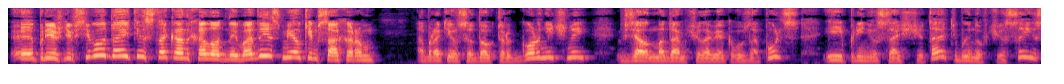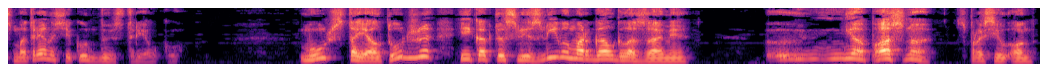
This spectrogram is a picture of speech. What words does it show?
Э, прежде всего дайте стакан холодной воды с мелким сахаром. Обратился доктор к горничной, взял мадам Человекову за пульс и принялся считать, вынув часы и смотря на секундную стрелку. Муж стоял тут же и как-то слезливо моргал глазами. — Не опасно? — спросил он. —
